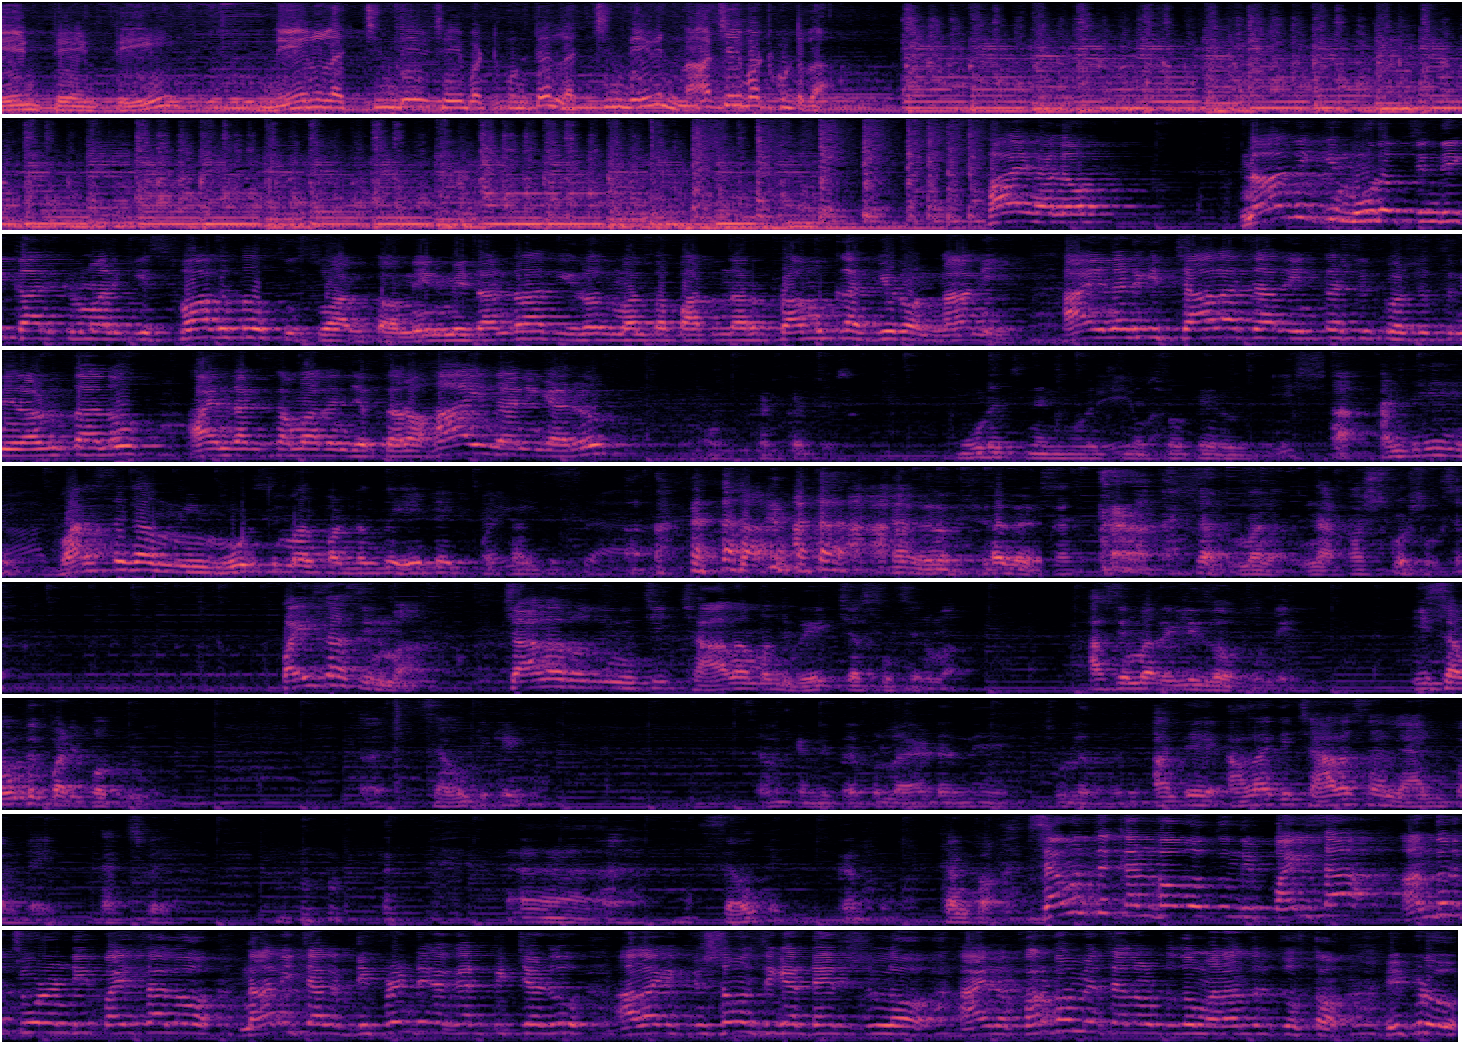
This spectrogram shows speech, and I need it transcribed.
ఏంటేంటి? నేను లచ్చిందేవి చేయబట్టుకుంటే లచ్చిందేవి నా చేయబట్టుకుంటుందా? Hi hello. నానికి మూడొచ్చింది కార్యక్రమానికి స్వాగతం సుస్వాగతం. నేను మీ ధనరాజ్ ఈ రోజు మనతో పాటు ఉన్నారు ప్రముఖ హీరో నాని. ఆయన అడిగి చాలా చాలా ఇంట్రెస్టింగ్ క్వశ్చన్స్ నేను అడుగుతాను. ఆయన దానికి సమాధానం చెప్తారు. హాయ్ నాని గారు. కట్ కట్ చేసి మూడు వచ్చిందండి మూడు వచ్చింది షో పేరు అంటే వరుసగా మీ మూడు సినిమాలు పడడంతో ఏ టైప్ పట్టాలి? సార్ సార్ మన నా first question sir. Paisa cinema. చాలా రోజుల నుంచి చాలా మంది వెయిట్ చేస్తున్న సినిమా. ఆ సినిమా రిలీజ్ అవుతుంది. ఈ సెవెంత్ పడిపోతుంది. సెవెంత్కి సెవెంత్ అండి పేపర్లో యాడ్ అన్ని చూడలేదు అంటే అలాగే చాలా సార్లు యాడ్ పడ్డాయి. That's why seventh confirm confirm seventh confirm అవుతుంది. పైసా అందరూ చూడండి పైసాలో నాని చాలా డిఫరెంట్గా కనిపించాడు. అలాగే కృష్ణవంశీ గారి డైరెక్షన్లో ఆయన పర్ఫార్మెన్స్ ఎలా ఉంటుందో మనందరం చూస్తాం. ఇప్పుడు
